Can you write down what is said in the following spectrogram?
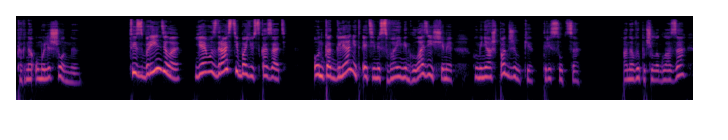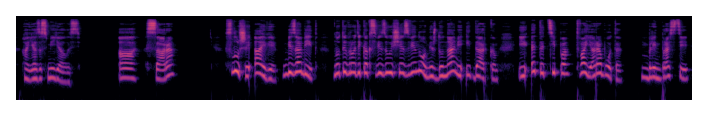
как на умалишенную. «Ты сбрендила? Я ему здрасте боюсь сказать. Он как глянет этими своими глазищами, у меня аж поджилки трясутся». Она выпучила глаза, а я засмеялась. «А Сара?» «Слушай, Айви, без обид, но ты вроде как связующее звено между нами и Дарком, и это типа твоя работа. Блин, прости,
